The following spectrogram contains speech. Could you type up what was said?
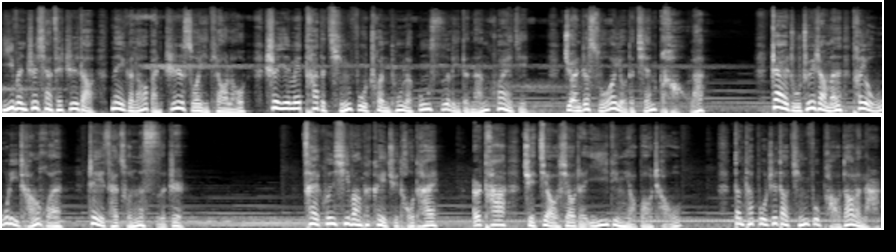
一问之下才知道，那个老板之所以跳楼，是因为他的情妇串通了公司里的男会计。卷着所有的钱跑了，债主追上门，他又无力偿还，这才存了死志。蔡坤希望他可以去投胎，而他却叫嚣着一定要报仇。但他不知道情妇跑到了哪儿，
